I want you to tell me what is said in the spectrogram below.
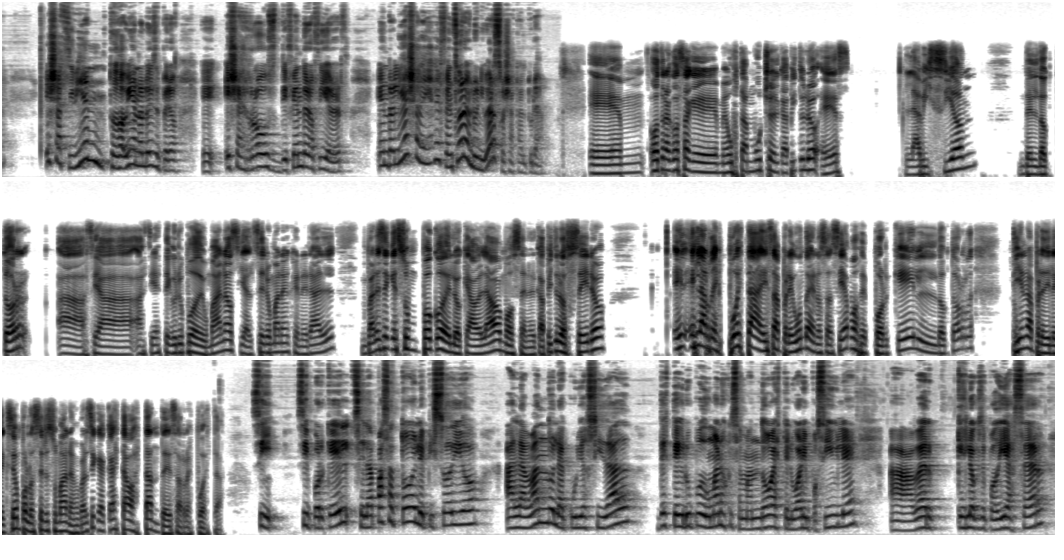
ella si bien todavía no lo dice, pero eh, ella es Rose, Defender of the Earth, en realidad ella es defensora del universo ya a esta altura. Em, otra cosa que me gusta mucho del capítulo es la visión del doctor hacia, hacia este grupo de humanos y al ser humano en general. Me parece que es un poco de lo que hablábamos en el capítulo cero. Es, la respuesta a esa pregunta que nos hacíamos de por qué el doctor tiene una predilección por los seres humanos. Me parece que acá está bastante esa respuesta. Sí, sí, porque él se la pasa todo el episodio alabando la curiosidad de este grupo de humanos que se mandó a este lugar imposible a ver qué es lo que se podía hacer.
